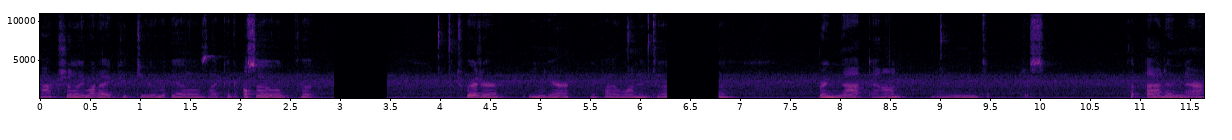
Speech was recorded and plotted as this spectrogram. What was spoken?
Actually, what I could do is I could also put Twitter in here if I wanted to bring that down and just put that in there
